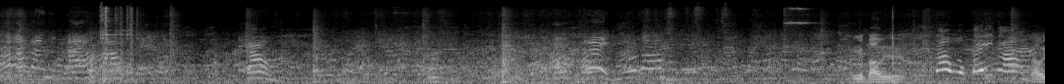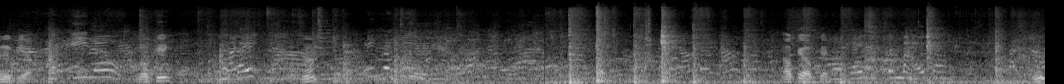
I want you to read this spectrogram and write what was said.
Ở hết ăn thịt bò không? Đâu Ê, mua đâu? 이게 마흔이에요? Đâu một ký con 마흔 여기야? một kilo 먹기? một ký 어? Đi con chim 오케이 오케이 một ký đến 7 con 응?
